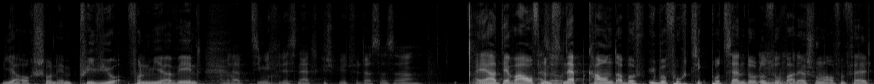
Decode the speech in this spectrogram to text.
wie ja auch schon im Preview von mir erwähnt. Aber der hat ziemlich viele Snaps gespielt für das, dass er. Ja, der war auf einem Also- Snap-Count, aber über 50 Prozent oder so Mhm. war der schon auf dem Feld.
